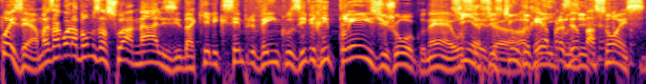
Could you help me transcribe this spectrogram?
Pois é, mas agora vamos à sua análise daquele que sempre vê, inclusive, replays de jogo, né? Ou Sim, seja, assistiu replay, reapresentações.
